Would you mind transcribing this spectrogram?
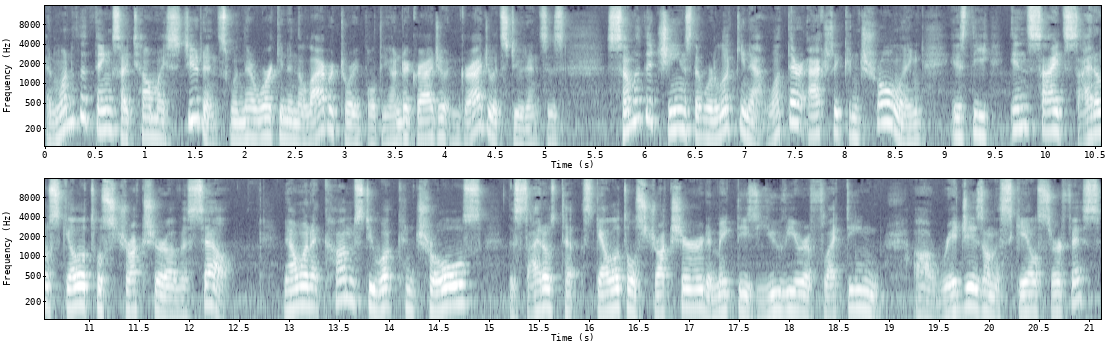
And one of the things I tell my students when they're working in the laboratory, both the undergraduate and graduate students, is some of the genes that we're looking at, what they're actually controlling is the inside cytoskeletal structure of a cell. Now, when it comes to what controls the cytoskeletal structure to make these UV reflecting uh, ridges on the scale surface,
